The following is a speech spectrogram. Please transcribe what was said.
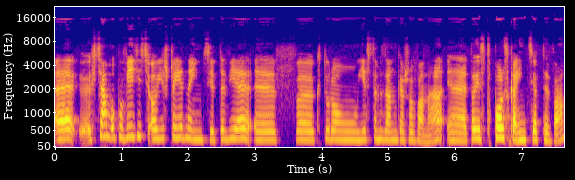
E, chciałam opowiedzieć o jeszcze jednej inicjatywie, e, w którą jestem zaangażowana. To jest polska inicjatywa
